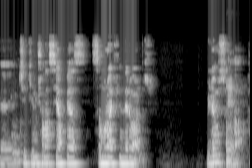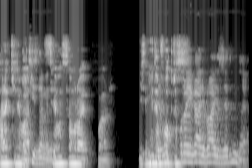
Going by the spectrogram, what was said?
eee, çekilmiş olan siyah beyaz samuray filmleri vardır. Biliyor musun? Evet. Ha- Harakiri var. Hiç izlemedim. Seven Samurai var. İşte Hidden Fortress. Burayı galiba izledim de.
